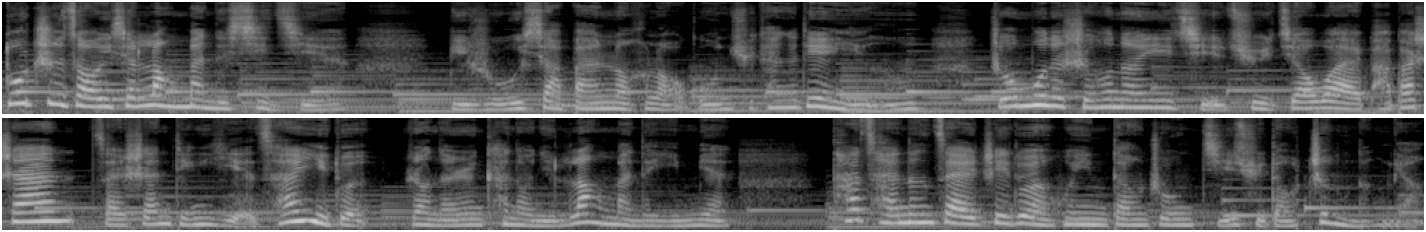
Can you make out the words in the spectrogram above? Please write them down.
多制造一些浪漫的细节，比如下班了和老公去看个电影，周末的时候呢一起去郊外爬爬山，在山顶野餐一顿，让男人看到你浪漫的一面，他才能在这段婚姻当中汲取到正能量。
